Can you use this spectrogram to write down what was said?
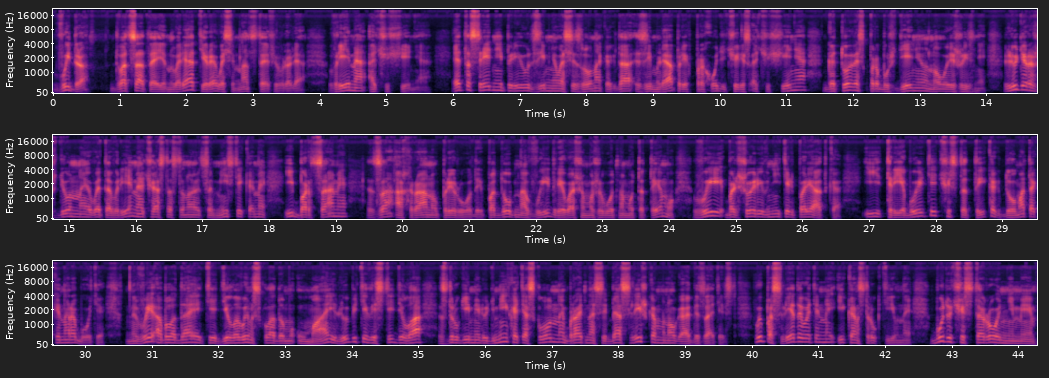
Выдра. 20 января-18 февраля. Время очищения. Это средний период зимнего сезона, когда Земля проходит через очищение, готовясь к пробуждению новой жизни. Люди, рожденные в это время, часто становятся мистиками и борцами за охрану природы. Подобно выдре, вашему животному тотему, вы большой ревнитель порядка и требуете чистоты как дома, так и на работе. Вы обладаете деловым складом ума и любите вести дела с другими людьми, хотя склонны брать на себя слишком много обязательств. Вы последовательны и конструктивны. Будучи сторонними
